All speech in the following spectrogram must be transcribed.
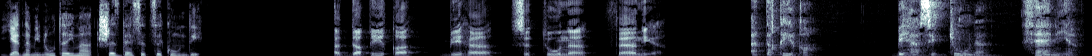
Jedna minuta ima 60 sekundi, الدقيقة بها ستون ثانية. الدقيقة بها ستون ثانية.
